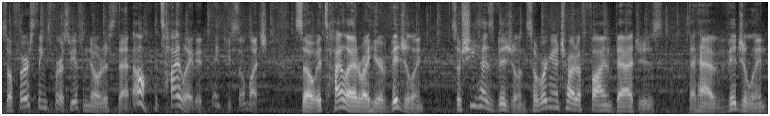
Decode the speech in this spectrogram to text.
So first things first, we have to notice that oh, it's highlighted. Thank you so much. So it's highlighted right here, vigilant. So she has vigilant. So we're gonna try to find badges that have vigilant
